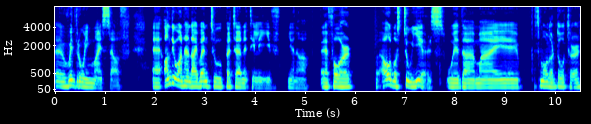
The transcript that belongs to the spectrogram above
uh, withdrawing myself. Uh, on the one hand, I went to paternity leave, you know, uh, for almost two years with uh, my smaller daughter,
